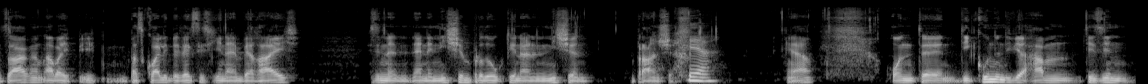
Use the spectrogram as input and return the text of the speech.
sagen, aber ich, ich, Pasquali bewegt sich in einem Bereich, wir sind in einem Nischenprodukt, in einer Nischenbranche. Ja, Ja. Und äh, die Kunden, die wir haben, die sind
